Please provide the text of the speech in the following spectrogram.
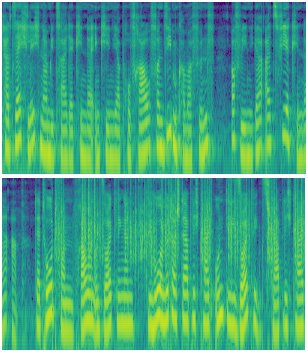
Tatsächlich nahm die Zahl der Kinder in Kenia pro Frau von 7,5 auf weniger als vier Kinder ab. Der Tod von Frauen und Säuglingen, die hohe Müttersterblichkeit und die Säuglingssterblichkeit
